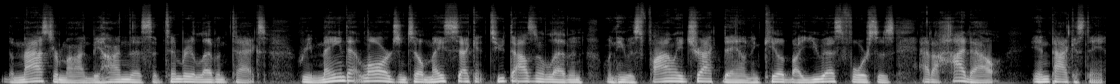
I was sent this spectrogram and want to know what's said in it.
the mastermind behind the September 11th attacks, remained at large until May 2, 2011, when he was finally tracked down and killed by U.S. forces at a hideout in Pakistan.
